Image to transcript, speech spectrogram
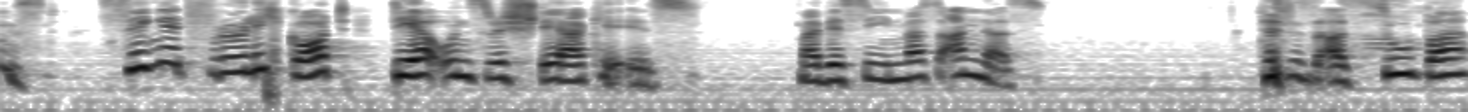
Angst. Singet fröhlich Gott, der unsere Stärke ist. Weil wir sehen was anders. Das ist auch super.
